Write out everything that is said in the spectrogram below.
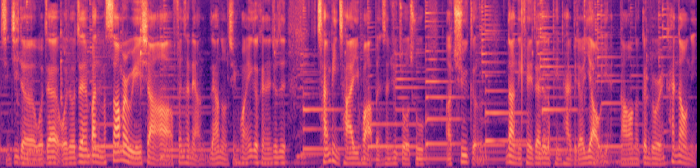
请记得我在我就这边帮你们 summary 一下啊，分成两两种情况，一个可能就是产品差异化本身去做出啊区隔，那你可以在这个平台比较耀眼，然后呢更多人看到你。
